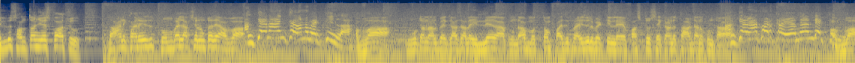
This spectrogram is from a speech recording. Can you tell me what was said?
ఇల్లు సొంతం చేసుకోవచ్చు. దాని ఖరీదు తొంభై లక్షలు ఉంటది అవ్వా. అంతేనా అవ్వా నూట నలభై గజాల ఇల్లే కాకుండా మొత్తం పది ప్రైజులు పెట్టిండే ఫస్ట్ సెకండ్ థర్డ్ అనుకుంటా. అంతేనా కొడక ఏమేం పెట్టి అవ్వా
